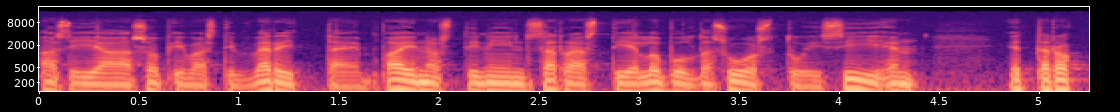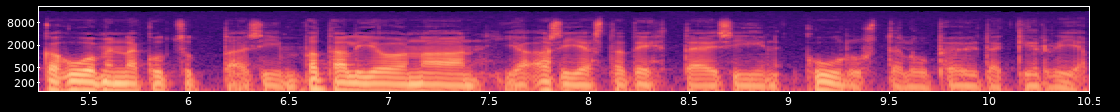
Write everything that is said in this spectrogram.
asiaa sopivasti värittäen painosti, niin Sarastie lopulta suostui siihen, että Rokka huomenna kutsuttaisiin pataljoonaan ja asiasta tehtäisiin kuulustelupöytäkirja.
